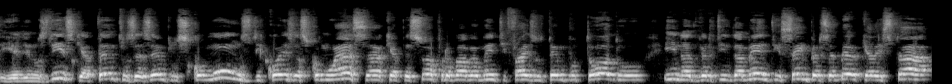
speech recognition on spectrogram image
ele nos diz que há tantos exemplos comuns de coisas como essa que a pessoa provavelmente faz o tempo todo, inadvertidamente, sem perceber que ela está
